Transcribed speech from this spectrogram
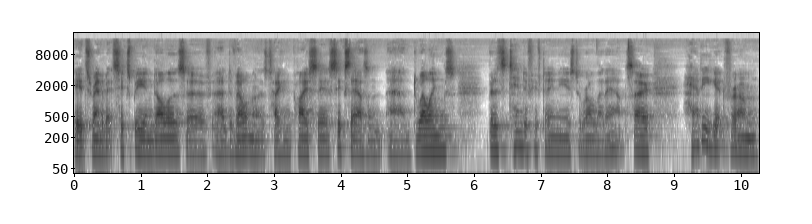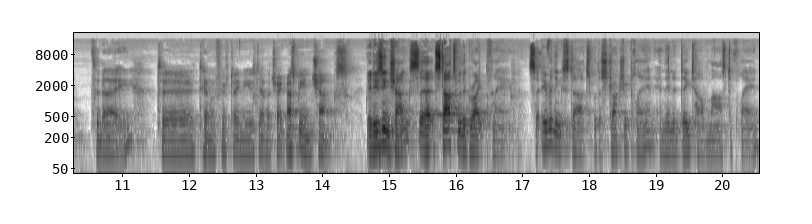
It's around about $6 billion of uh, development that's taking place there, 6,000 uh, dwellings, but it's 10 to 15 years to roll that out. So, how do you get from today to 10 or 15 years down the track? Must be in chunks. It is in chunks. Uh, it starts with a great plan. So everything starts with a structure plan and then a detailed master plan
